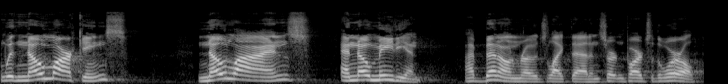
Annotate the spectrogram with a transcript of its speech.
with no markings, no lines, and no median. I've been on roads like that in certain parts of the world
